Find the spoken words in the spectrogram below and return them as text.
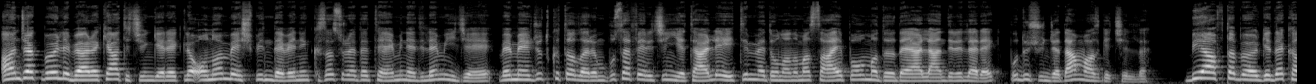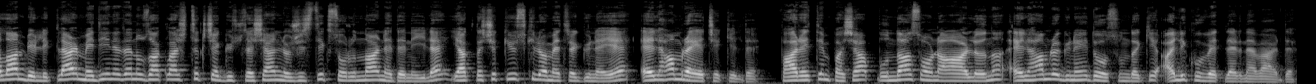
Ancak böyle bir harekat için gerekli 10-15 bin devenin kısa sürede temin edilemeyeceği ve mevcut kıtaların bu sefer için yeterli eğitim ve donanıma sahip olmadığı değerlendirilerek bu düşünceden vazgeçildi. Bir hafta bölgede kalan birlikler Medine'den uzaklaştıkça güçleşen lojistik sorunlar nedeniyle yaklaşık 100 kilometre güneye Elhamra'ya çekildi. Fahrettin Paşa bundan sonra ağırlığını Elhamra güneydoğusundaki Ali kuvvetlerine verdi.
